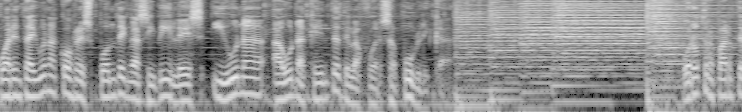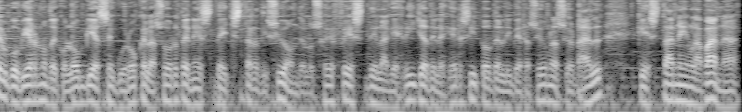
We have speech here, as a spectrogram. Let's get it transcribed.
41 corresponden a civiles y una a un agente de la fuerza pública. Por otra parte, el gobierno de Colombia aseguró que las órdenes de extradición de los jefes de la guerrilla del Ejército de Liberación Nacional que están en La Habana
